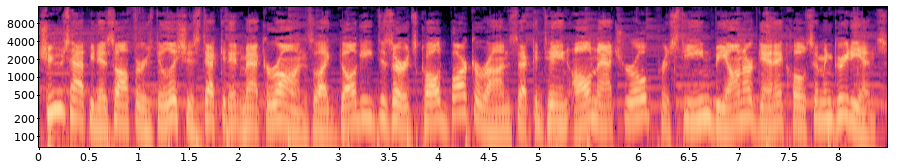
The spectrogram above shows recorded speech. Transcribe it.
Chews Happiness offers delicious decadent macarons like doggy desserts called barkarons that contain all natural, pristine, beyond organic, wholesome ingredients.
